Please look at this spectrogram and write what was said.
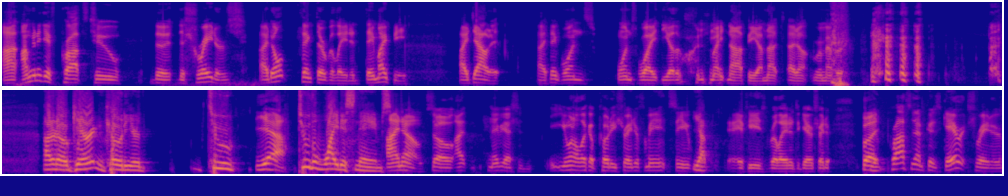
I, I'm going to give props to the the Schraders. I don't think they're related. They might be. I doubt it. I think one's one's white, the other one might not be. I'm not. I don't remember. I don't know. Garrett and Cody are two. Yeah, two of the whitest names. I know. So I maybe I should. You want to look up Cody Schrader for me? See yep. if he's related to Garrett Shrader. But yep. props to them because Garrett Shrader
